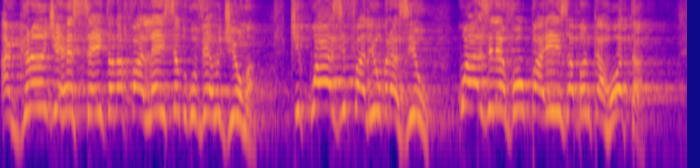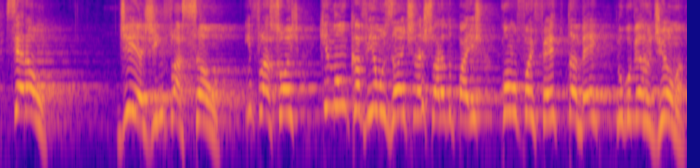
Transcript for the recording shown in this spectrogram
a grande receita da falência do governo Dilma, que quase faliu o Brasil, quase levou o país à bancarrota. Serão dias de inflação, inflações que nunca vimos antes na história do país, como foi feito também no governo Dilma.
